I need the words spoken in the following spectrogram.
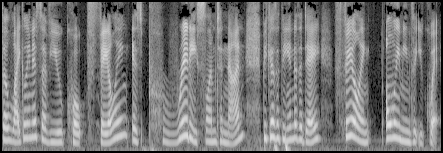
The likeliness of you, quote, failing is pretty slim to none because at the end of the day, failing only means that you quit,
